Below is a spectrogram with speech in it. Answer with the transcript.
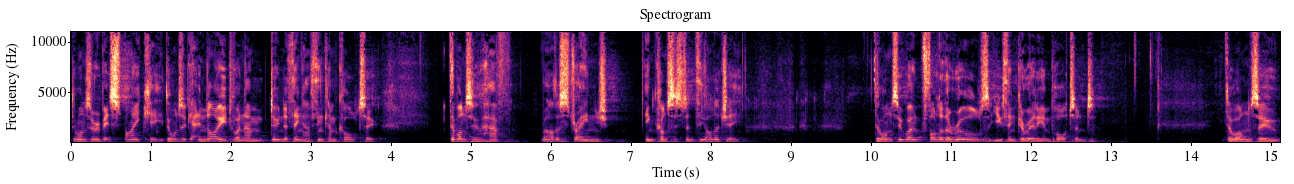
the ones who are a bit spiky, the ones who get annoyed when I'm doing the thing I think I'm called to, the ones who have rather strange, inconsistent theology, the ones who won't follow the rules that you think are really important, the ones who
